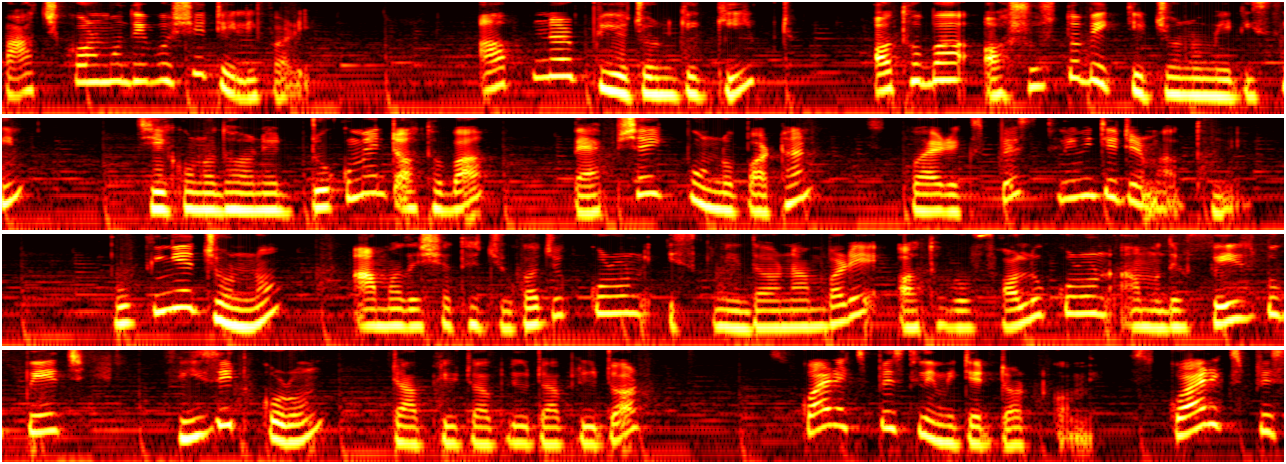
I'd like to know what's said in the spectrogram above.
পাঁচ কর্মদিবসে ডেলিভারি। আপনার প্রিয়জনকে গিফট অথবা অসুস্থ ব্যক্তির জন্য মেডিসিন যে কোনো ধরনের ডকুমেন্ট অথবা ব্যবসায়িক পণ্য পাঠান স্কোয়ার এক্সপ্রেস লিমিটেডের মাধ্যমে। বুকিংয়ের জন্য আমাদের সাথে যোগাযোগ করুন স্ক্রিনে দেওয়া নাম্বারে অথবা ফলো করুন আমাদের ফেসবুক পেজ ভিজিট করুন W W W dot square express limited dot কমে স্কোয়ার এক্সপ্রেস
